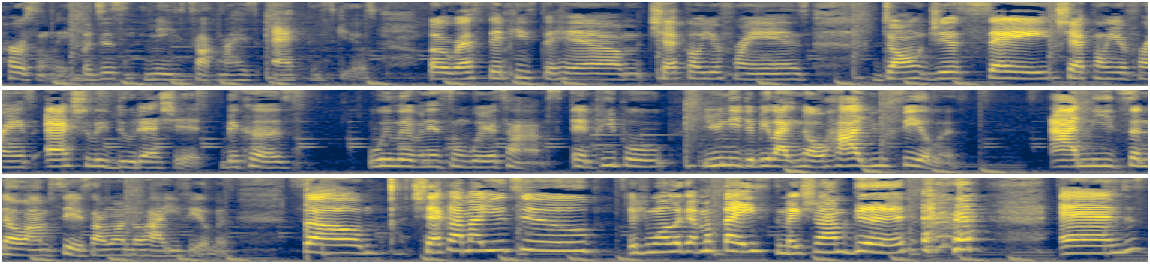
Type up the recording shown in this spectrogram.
personally, but just me talking about his acting skills. But rest in peace to him. Check on your friends. Don't just say check on your friends. Actually do that shit because we living in some weird times. And people, you need to be like, no, how you feeling? I need to know. I'm serious. I want to know how you feeling. So check out my YouTube if you want to look at my face to make sure I'm good. and just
